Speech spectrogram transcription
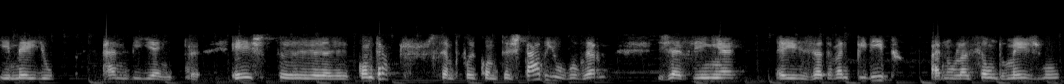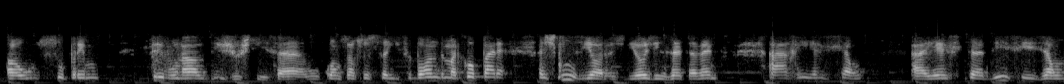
e Meio Ambiente. Este eh, contrato sempre foi contestado e o Governo já tinha eh, exatamente pedido a anulação do mesmo ao Supremo Tribunal de Justiça. O consórcio Safe Bond marcou para as 15 horas de hoje exatamente a reação a esta decisão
